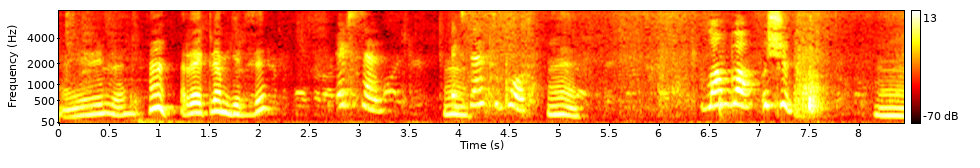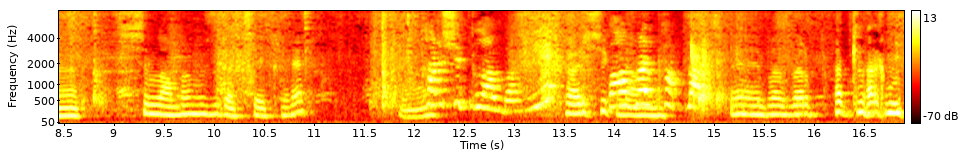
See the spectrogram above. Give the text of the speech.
Öyle. Heh, reklam girdi. Eksen. Eksen spor. He. Lamba, ışık. Ha. Şu lambamızı da çeker. Karışık lamba. Niye? Karışık Bazıları lamba. patlar. He, bazıları patlakmış.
